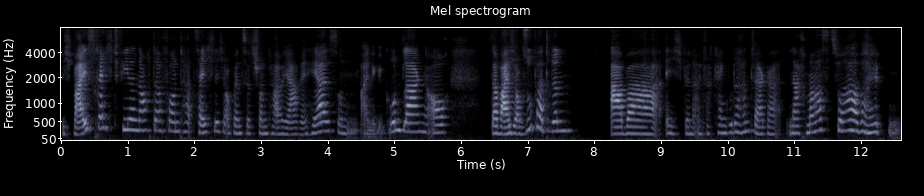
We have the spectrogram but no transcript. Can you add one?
ich weiß recht viel noch davon tatsächlich, auch wenn es jetzt schon ein paar Jahre her ist und einige Grundlagen auch. Da war ich auch super drin. Aber ich bin einfach kein guter Handwerker. Nach Maß zu arbeiten.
